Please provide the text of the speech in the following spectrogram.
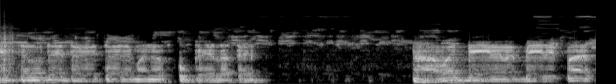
E te l'ho detto che tu le mani a la testa. No, va bene, va bene, basta.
